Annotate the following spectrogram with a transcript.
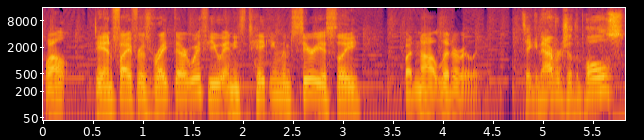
Well, Dan Pfeiffer's right there with you, and he's taking them seriously, but not literally. Take an average of the polls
